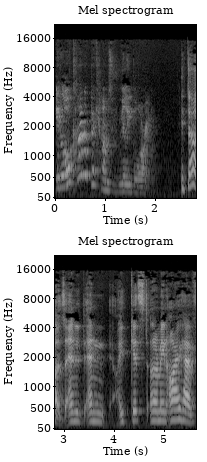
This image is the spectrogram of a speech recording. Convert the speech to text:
it all kind of becomes really boring. It does, and it, and it gets. I mean, I have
